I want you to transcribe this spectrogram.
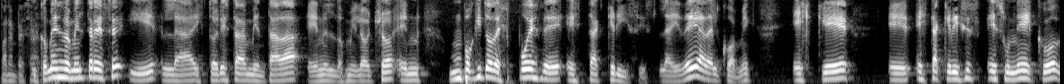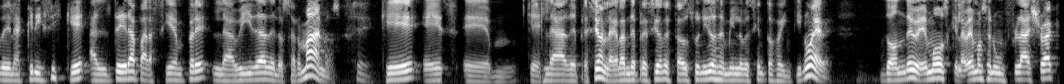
para empezar. El cómic es de 2013 y la historia estaba ambientada en el 2008, en, un poquito después de esta crisis. La idea del cómic es que eh, esta crisis es un eco de la crisis que altera para siempre la vida de los hermanos, que, es, eh, que es la depresión, la Gran Depresión de Estados Unidos de 1929, donde vemos que la vemos en un flashback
